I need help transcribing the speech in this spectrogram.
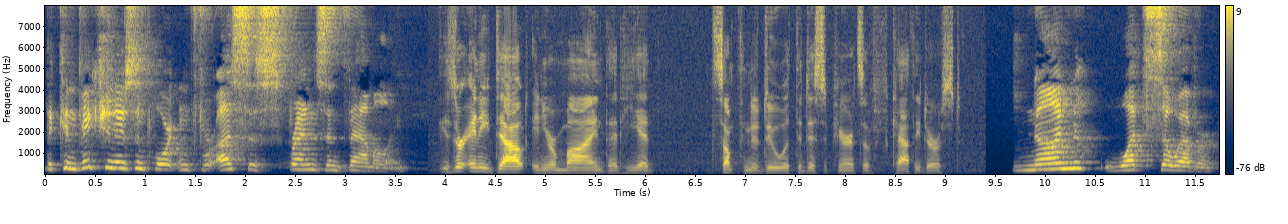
The conviction is important for us as friends and family. Is there any doubt in your mind that he had something to do with the disappearance of Kathy Durst? None whatsoever.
